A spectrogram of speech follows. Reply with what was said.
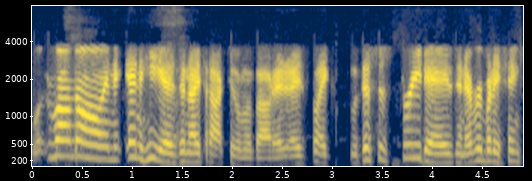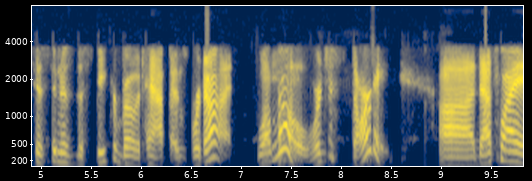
well, no, and and he is, and I talked to him about it. It's like this is three days, and everybody thinks as soon as the speaker vote happens, we're done. Well, no, we're just starting. Uh, that's why,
